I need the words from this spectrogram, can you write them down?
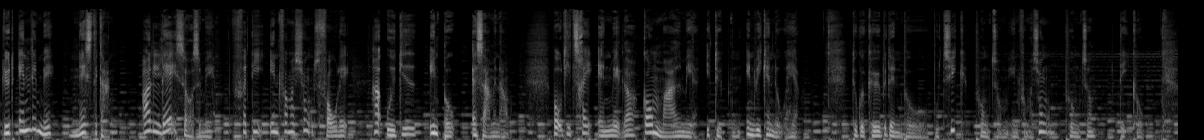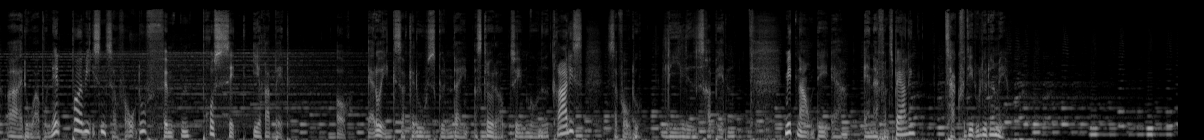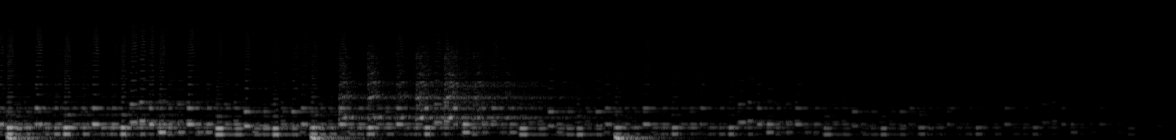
Lyt endelig med næste gang. Og læs også med, fordi Informationsforlag har udgivet en bog af samme navn, hvor de tre anmeldere går meget mere i dybden, end vi kan nå her. Du kan købe den på butik.information.dk. Og er du abonnent på avisen, så får du 15% i rabat. Og er du ikke, så kan du skynde dig ind og skrive dig op til en måned gratis, så får du ligeledes rabatten. Mit navn det er Anna von Sperling. Tak fordi du lyttede med. Thank you.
